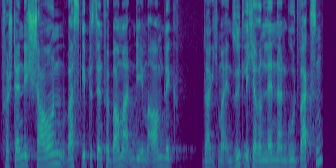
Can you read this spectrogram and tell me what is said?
verständig schauen, was gibt es denn für Baumarten, die im Augenblick, sage ich mal, in südlicheren Ländern gut wachsen.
